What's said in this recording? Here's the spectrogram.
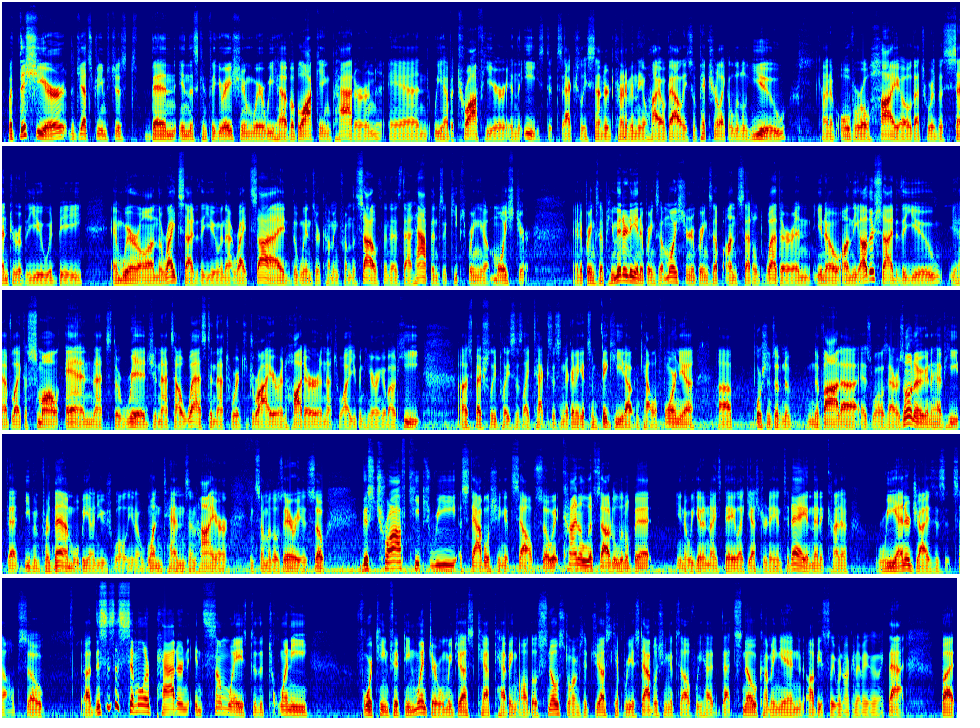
But this year, the jet stream's just been in this configuration where we have a blocking pattern and we have a trough here in the east. It's actually centered kind of in the Ohio Valley. So picture like a little U kind of over Ohio. That's where the center of the U would be and we're on the right side of the U. And that right side, the winds are coming from the south. And as that happens, it keeps bringing up moisture. And it brings up humidity and it brings up moisture and it brings up unsettled weather. And, you know, on the other side of the U, you have like a small N, that's the ridge, and that's out west, and that's where it's drier and hotter. And that's why you've been hearing about heat. Uh, especially places like Texas, and they're going to get some big heat out in California. Uh, portions of Nevada as well as Arizona are going to have heat that even for them will be unusual, you know, 110s and higher in some of those areas. So this trough keeps re-establishing itself. So it kind of lifts out a little bit. You know, we get a nice day like yesterday and today, and then it kind of re-energizes itself. So uh, this is a similar pattern in some ways to the 20- 14 15 winter when we just kept having all those snowstorms. It just kept reestablishing itself. We had that snow coming in. Obviously, we're not going to have anything like that. But,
